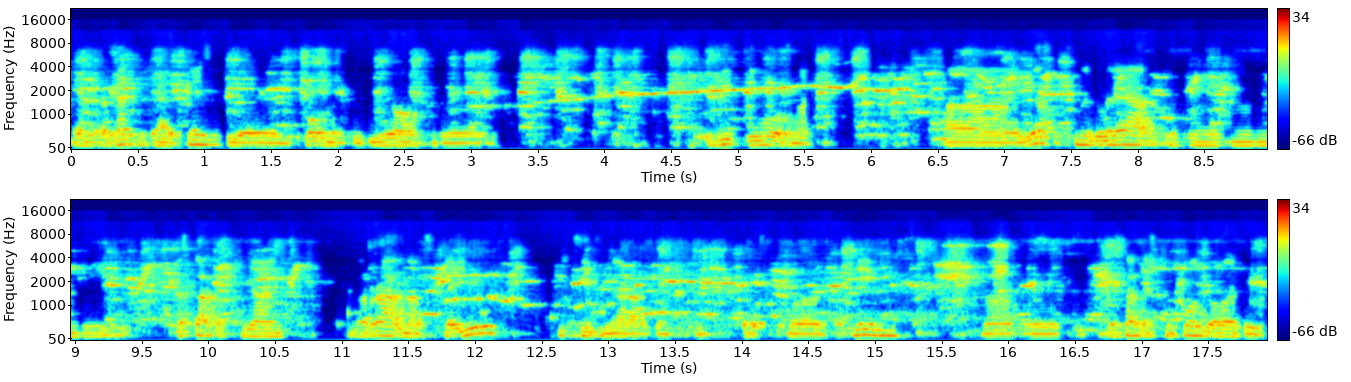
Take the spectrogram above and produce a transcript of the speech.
раздражать тебя отчасти, э, духовно из нее э, жить не можно. А, я, собственно говоря, э, достаточно рано встаю, действительно в 7, э, достаточно поздно ложусь,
